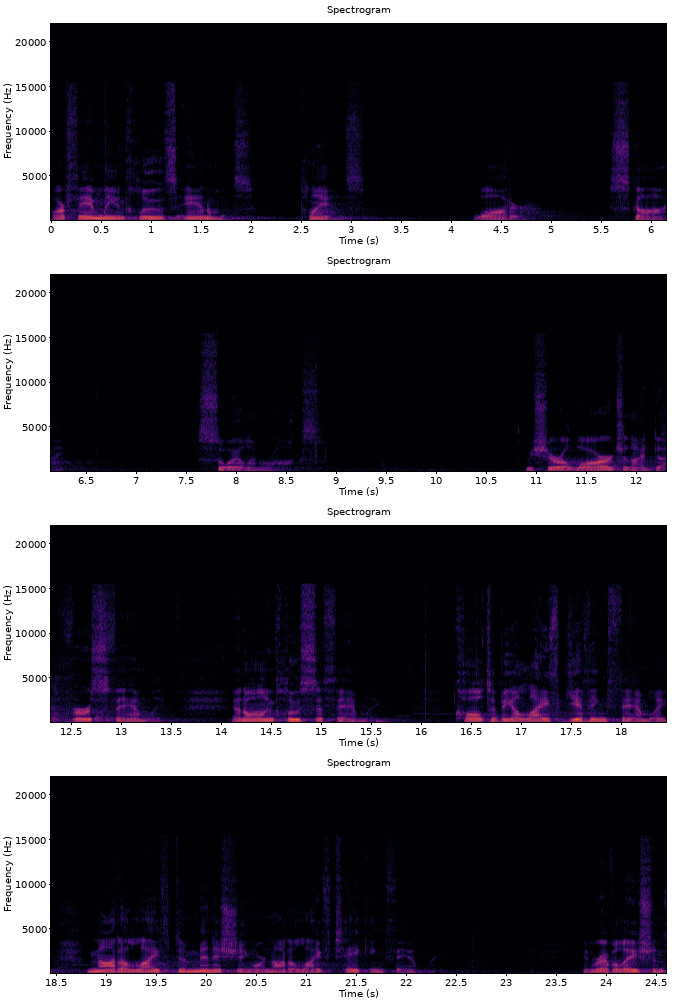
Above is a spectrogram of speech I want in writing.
our family includes animals, plants, water, sky, soil, and rocks. We share a large and a diverse family, an all inclusive family, called to be a life giving family, not a life diminishing or not a life taking family. In Revelation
